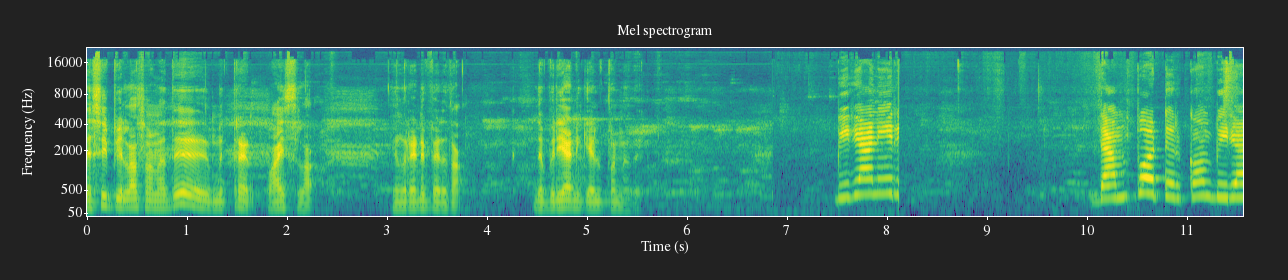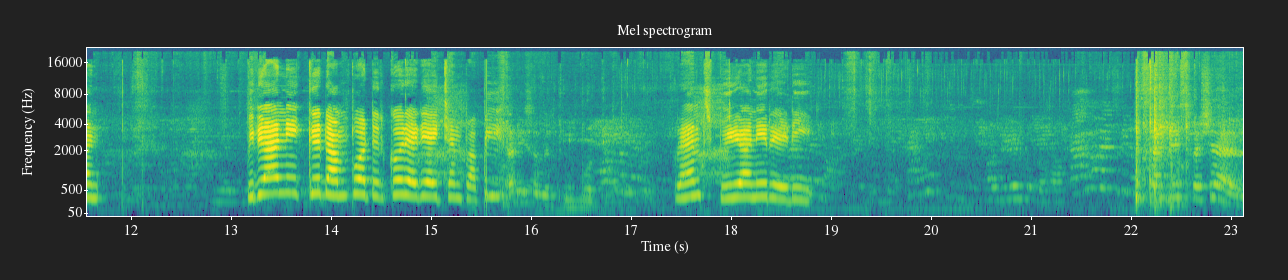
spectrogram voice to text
ரெசிபிலாம் சொன்னது மித்ரன் வாய்ஸ்லாம் இவங்க ரெண்டு பேர் தான் இந்த பிரியாணிக்கு ஹெல்ப் பண்ணது. பிரியாணி டம் போட்டிருக்கோம் பிரியாணி. பிரியாணிக்கு டம் போட்டிருக்கோம் ரெடி ஆயிடுச்சான்னு பார்க்க ஃப்ரெண்ட்ஸ் பிரியாணி ரெடி ஸ்பெஷல்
